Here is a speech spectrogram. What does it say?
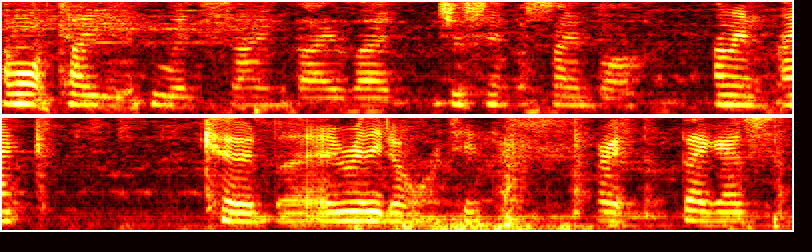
I won't tell you who it's signed by, but just in a signed ball. I mean, I could, but I really don't want to. Alright, bye guys.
